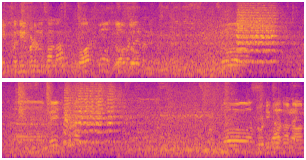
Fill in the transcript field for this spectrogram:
एक पनीर बटर मसाला और दो दो दो वेज दो रोटी परोठा नान।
